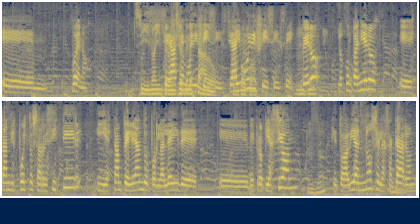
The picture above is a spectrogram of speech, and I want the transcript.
eh, bueno, Sí, no hay se hace del muy Estado. difícil, se hay muy difícil, sí. Pero los compañeros eh, están dispuestos a resistir y están peleando por la ley de, eh, de expropiación, que todavía no se la sacaron.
